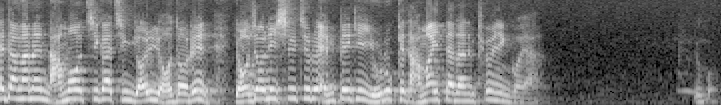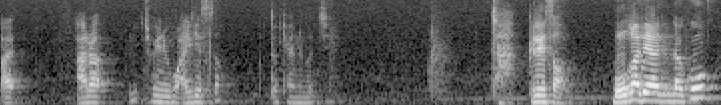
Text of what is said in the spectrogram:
해당하는 나머지가 지금 18은 여전히 실제로 n 빼기 요렇게 남아있다라는 표현인 거야. 이거 알, 알아? 정인 이거 알겠어? 어떻게 하는 건지. 자, 그래서 뭐가 돼야 된다고?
